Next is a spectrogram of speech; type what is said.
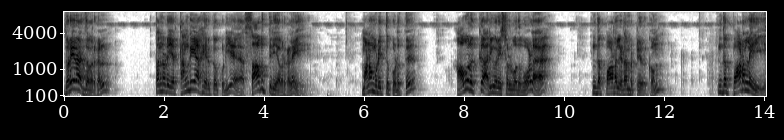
துரைராஜ் அவர்கள் தன்னுடைய தங்கையாக இருக்கக்கூடிய சாவித்திரி அவர்களை மனமுடித்து கொடுத்து அவருக்கு அறிவுரை சொல்வது போல இந்த பாடல் இடம்பெற்றிருக்கும். இந்த பாடலை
